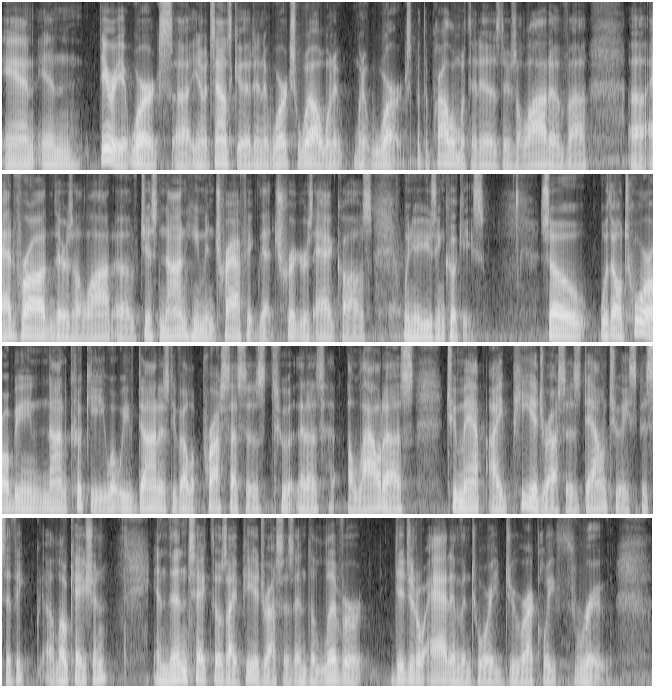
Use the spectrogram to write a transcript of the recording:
And in theory, it works. Uh, you know, it sounds good, and it works well when it when it works. But the problem with it is there's a lot of uh, uh, ad fraud. There's a lot of just non-human traffic that triggers ad calls when you're using cookies. So with El Toro being non-cookie, what we've done is develop processes to, that has allowed us to map IP addresses down to a specific uh, location, and then take those IP addresses and deliver digital ad inventory directly through.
